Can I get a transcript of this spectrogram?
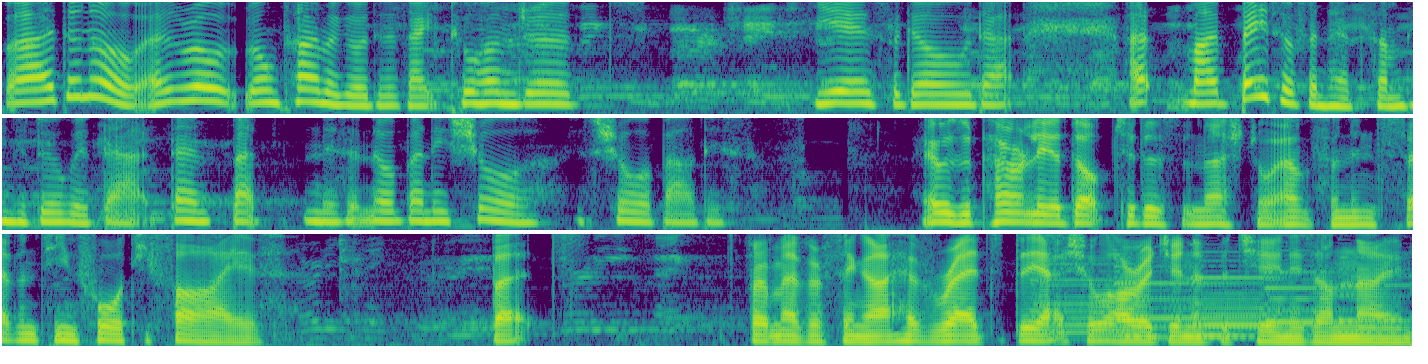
but I don't know. I wrote a long time ago. It's like two hundred years ago that uh, my Beethoven had something to do with that. Then, but they said nobody's sure is sure about this. It was apparently adopted as the national anthem in 1745, but from everything I have read, the actual origin of the tune is unknown.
